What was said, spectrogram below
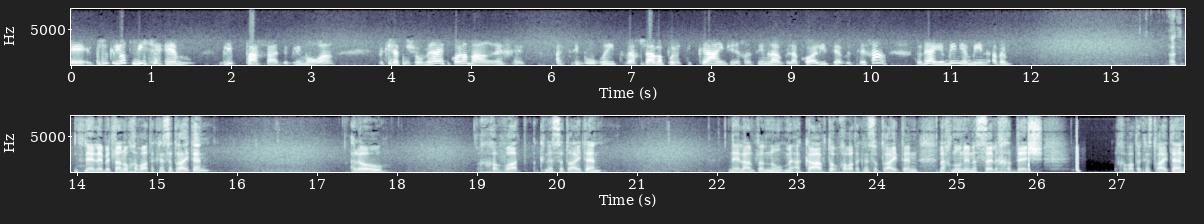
אה, פשוט להיות מי שהם, בלי פחד ובלי מורא. וכשאתה שומע את כל המערכת הציבורית ועכשיו הפוליטיקאים שנכנסים לקואליציה, וסליחה, אתה יודע, ימין ימין, אבל את נעלבת לנו, חברת הכנסת רייטן? הלו? חברת הכנסת רייטן? נעלמת לנו מהקו. טוב, חברת הכנסת רייטן, אנחנו ננסה לחדש... חברת הכנסת רייטן?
